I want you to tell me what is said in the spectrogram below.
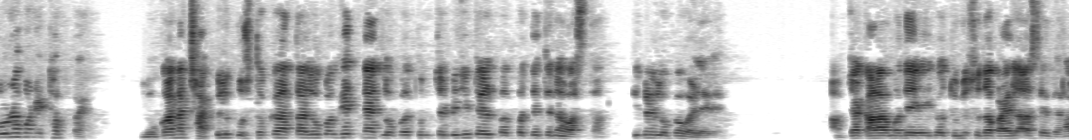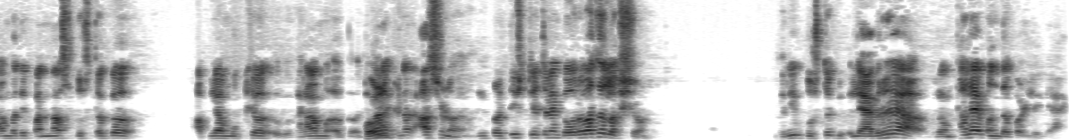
पूर्णपणे ठप्प आहे. लोकांना छापील पुस्तकं आता लोक घेत नाहीत. लोक तुमचं डिजिटल पद्धतीनं वाचतात. तिकडे लोक वळलेले आहेत. आमच्या काळामध्ये किंवा तुम्ही सुद्धा पाहिलं असेल घरामध्ये पन्नास पुस्तकं आपल्या मुख्य घरामध्ये हो. असणं ही प्रतिष्ठेचं आणि गौरवाचं लक्षण. घरी पुस्तक लायब्ररी ग्रंथालय बंद पडलेली आहे.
